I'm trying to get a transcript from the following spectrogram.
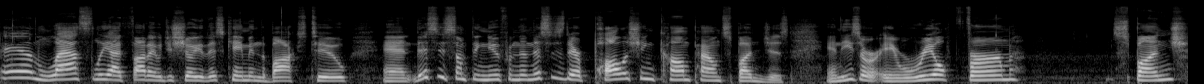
And lastly, I thought I would just show you, this came in the box too. And this is something new from them. This is their polishing compound sponges. And these are a real firm sponge.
